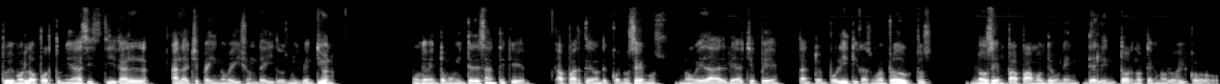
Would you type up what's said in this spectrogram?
tuvimos la oportunidad de asistir al, al HP Innovation Day 2021. Un evento muy interesante que, aparte de donde conocemos novedades de HP, tanto en políticas como en productos, nos empapamos de un, del entorno tecnológico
